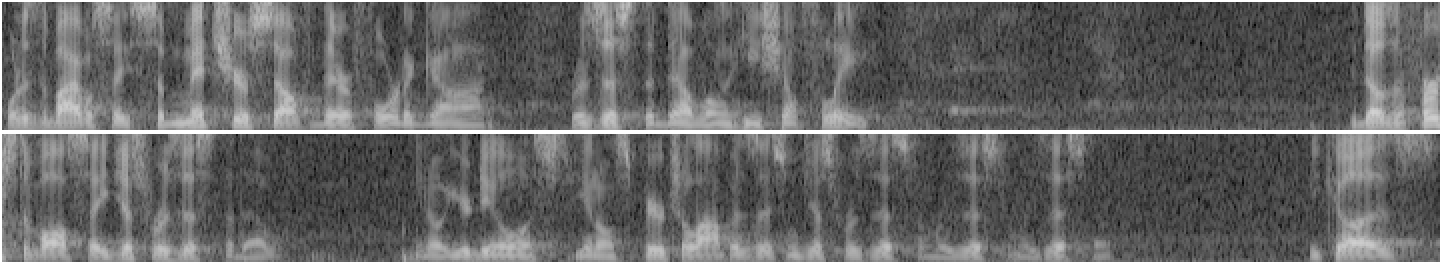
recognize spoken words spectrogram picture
What does the Bible say? Submit yourself, therefore, to God. Resist the devil, and he shall flee. It doesn't, first of all, say just resist the devil. You know, you're dealing with, you know, spiritual opposition, just resist them, resist them, resist them. Because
